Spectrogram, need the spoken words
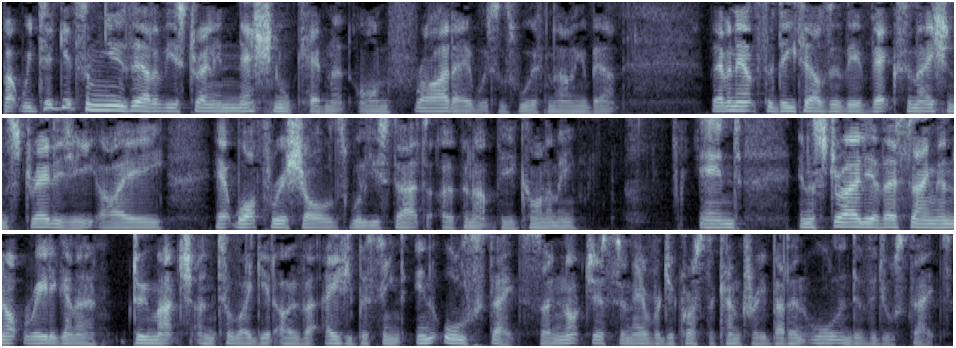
But we did get some news out of the Australian National Cabinet on Friday, which is worth knowing about. They've announced the details of their vaccination strategy, i.e., at what thresholds will you start to open up the economy. And in Australia, they're saying they're not really going to do much until they get over 80% in all states. So, not just an average across the country, but in all individual states.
